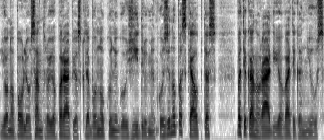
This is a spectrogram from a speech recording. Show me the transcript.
Jono Pauliaus antrojo parapijos klebonu kunigu Žydriumi Kuzinu paskelbtas Vatikano radio Vatican News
